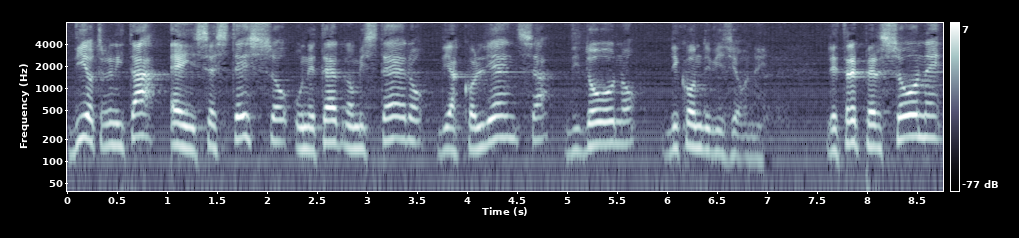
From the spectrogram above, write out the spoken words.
Dio Trinità è in se stesso un eterno mistero di accoglienza, di dono, di condivisione. Le tre persone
